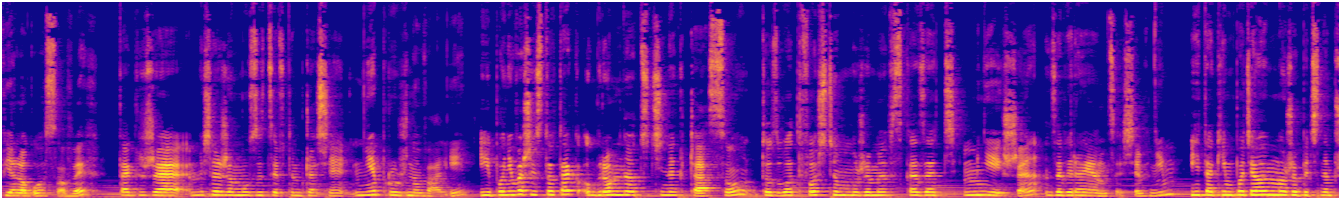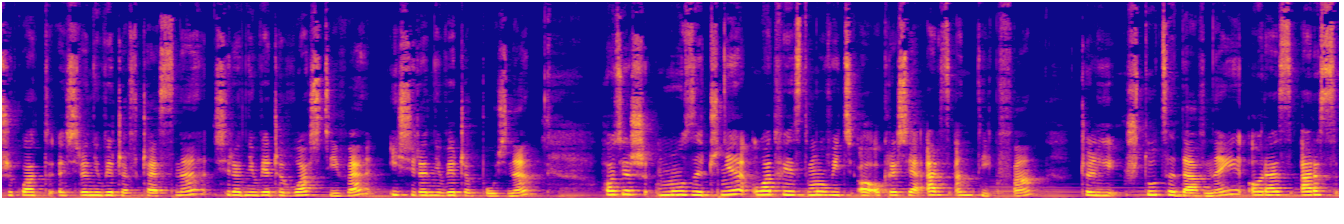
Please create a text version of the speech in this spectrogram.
wielogłosowych. Także myślę, że muzycy w tym czasie nie próżnowali. I ponieważ jest to tak ogromny odcinek czasu, to z łatwością możemy wskazać mniejsze, zawierające się w nim. I takim podziałem może być na przykład średniowiecze wczesne, średniowiecze właściwe i średniowiecze późne chociaż muzycznie łatwiej jest mówić o okresie Ars Antiqua, czyli sztuce dawnej, oraz Ars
